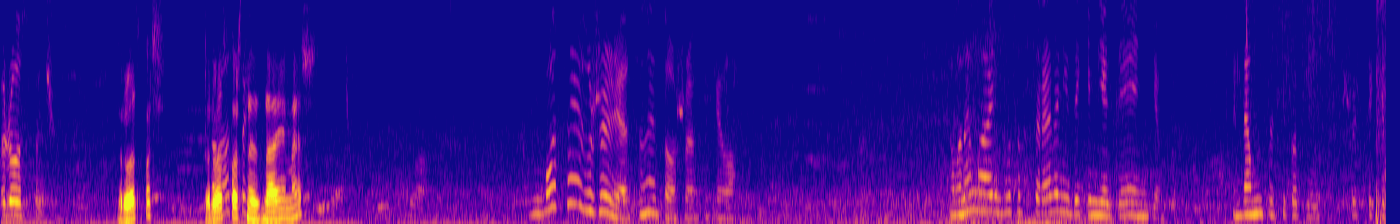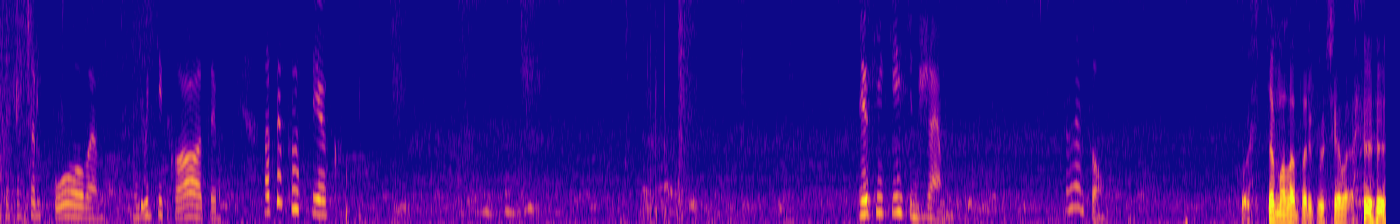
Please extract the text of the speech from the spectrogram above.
Розпач. Розпач? Розпач не знаєш? Бо це як желе, це не те, що я хотіла. Вони мають бути всередині такі м'якенькі. І там це типу, щось таке таке сиркове, витікати. А це просто як. Як якийсь джем. Це не то. Ой, це мала переключила.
